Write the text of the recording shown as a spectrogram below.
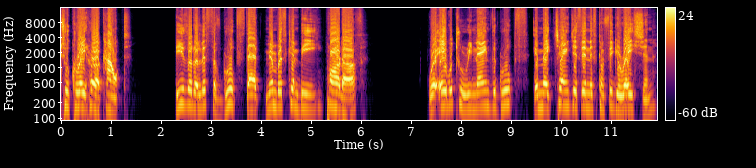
to create her account. These are the lists of groups that members can be part of. We're able to rename the groups and make changes in this configuration.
